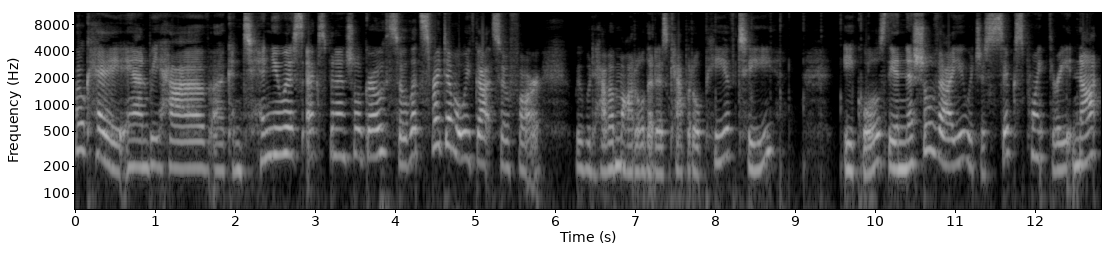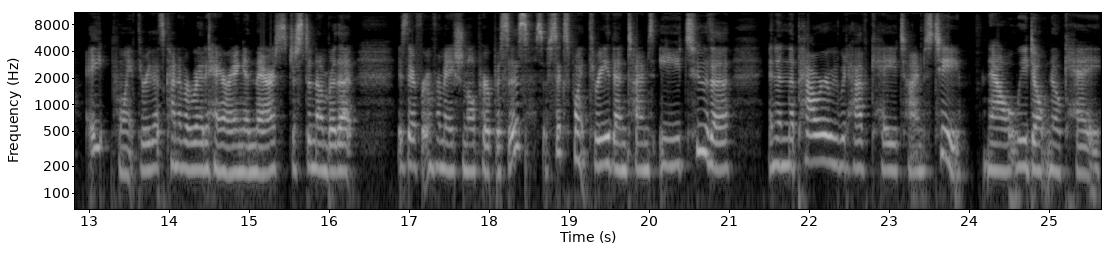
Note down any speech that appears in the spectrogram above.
Okay, and we have a continuous exponential growth. So let's write down what we've got so far. We would have a model that is capital P of t equals the initial value, which is 6.3, not 8.3. That's kind of a red herring in there. It's just a number that is there for informational purposes. So 6.3 then times e to the, and in the power we would have k times t. Now we don't know k,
